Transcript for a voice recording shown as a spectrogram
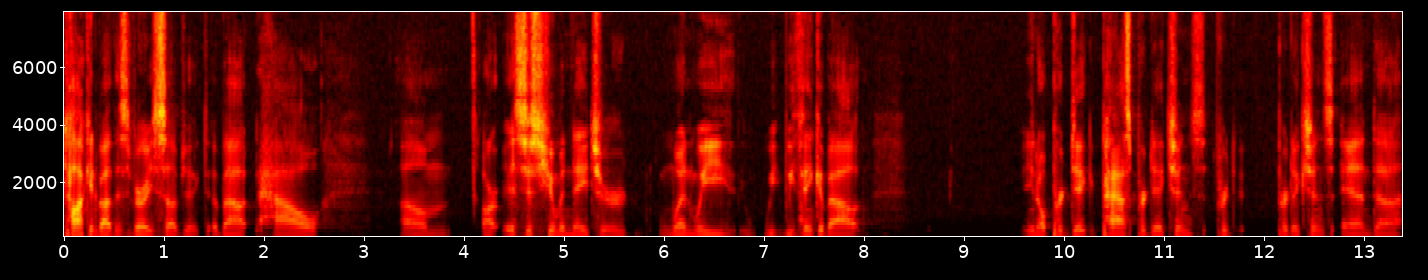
talking about this very subject about how um, our it's just human nature when we we, we think about you know predict past predictions pred, predictions and uh,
